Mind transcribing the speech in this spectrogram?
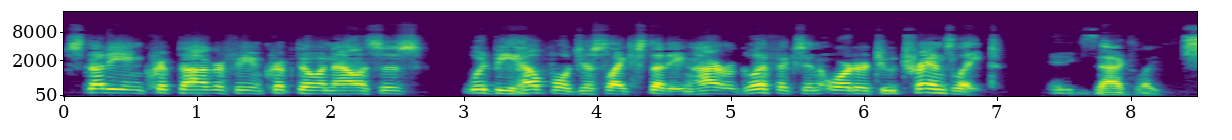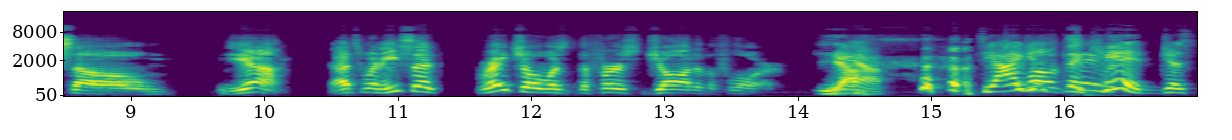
studying cryptography and crypto analysis would be helpful just like studying hieroglyphics in order to translate. Exactly. So, yeah, that's when he said Rachel was the first jaw to the floor. Yeah. See, I just Well, the seeing- kid just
